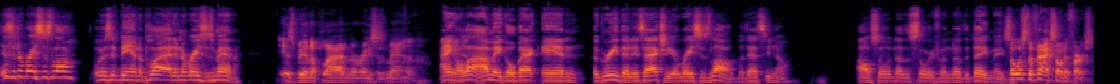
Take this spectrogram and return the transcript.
Is it a racist law? Or is it being applied in a racist manner? It's being applied in a racist manner. I ain't gonna lie, I may go back and agree that it's actually a racist law, but that's, you know, also another story for another day, maybe. So what's the facts on it first?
